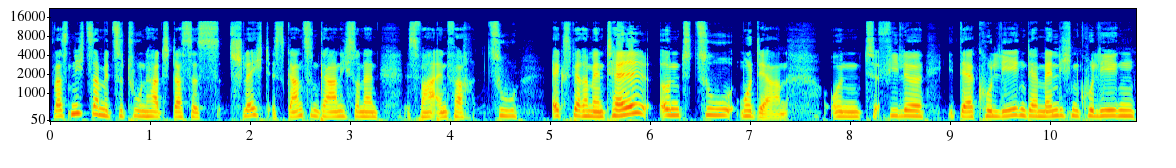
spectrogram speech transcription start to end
was nichts damit zu tun hat, dass es schlecht ist, ganz und gar nicht, sondern es war einfach zu experimentell und zu modern. Und viele der Kollegen, der männlichen Kollegen,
